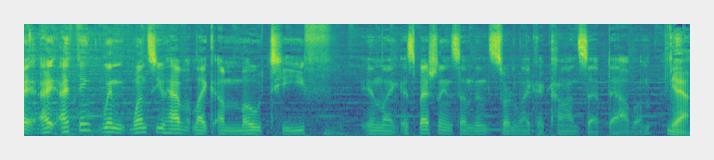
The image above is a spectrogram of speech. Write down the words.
I, I, I think when once you have like a motif in like especially in something sort of like a concept album, yeah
